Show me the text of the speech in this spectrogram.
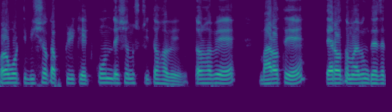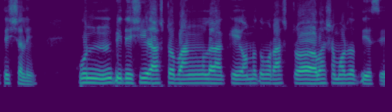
পরবর্তী বিশ্বকাপ ক্রিকেট কোন দেশে অনুষ্ঠিত হবে? উত্তর হবে ভারতে তেরোতম এবং দু হাজার তেইশ সালে। কোন বিদেশি রাষ্ট্র বাংলাকে অন্যতম রাষ্ট্র ভাষা মর্যাদা দিয়েছে?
